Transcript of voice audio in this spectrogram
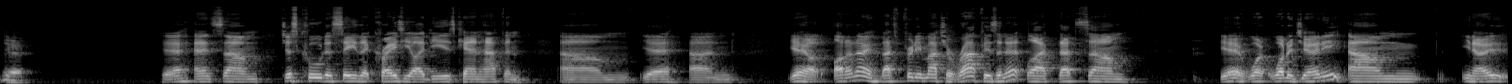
Yeah, Yeah, and it's um just cool to see that crazy ideas can happen. Um, yeah, and yeah, I don't know. That's pretty much a wrap, isn't it? Like that's um, yeah, what what a journey. Um, you know,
